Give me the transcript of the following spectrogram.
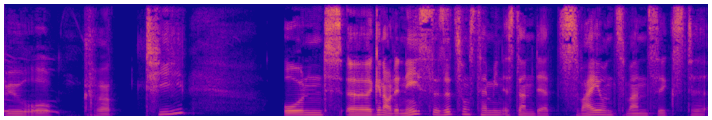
Bürokratie. Und äh, genau, der nächste Sitzungstermin ist dann der 22.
